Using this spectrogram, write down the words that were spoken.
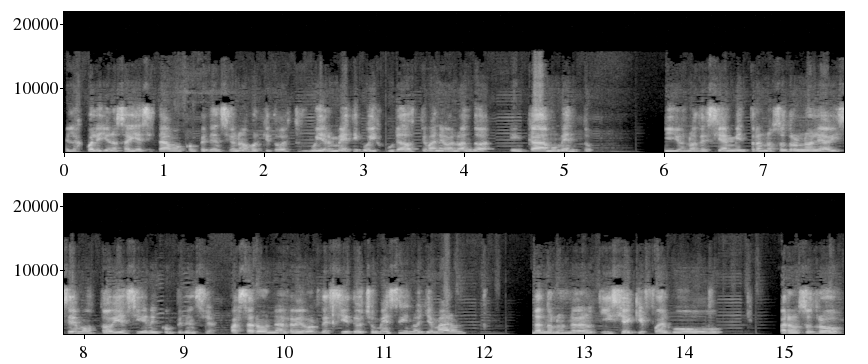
en las cuales yo no sabía si estábamos en competencia o no, porque todo esto es muy hermético y jurados te van evaluando en cada momento. Y ellos nos decían, mientras nosotros no le avisemos, todavía siguen en competencia. Pasaron alrededor de siete, ocho meses y nos llamaron dándonos una noticia y que fue algo, para nosotros,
